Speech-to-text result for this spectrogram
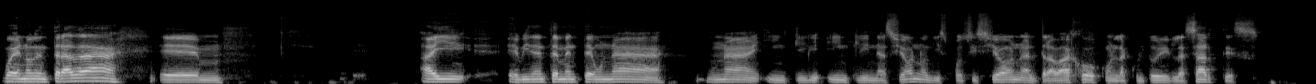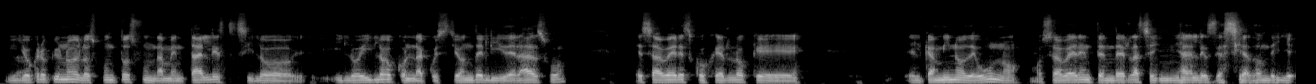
Bueno, de entrada, em, hay evidentemente una inclinación o disposición al trabajo con la cultura y las artes. Y yo creo que uno de los puntos fundamentales, y lo, y lo hilo con la cuestión del liderazgo, es saber escoger lo que, el camino de uno, o saber entender las señales de hacia dónde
